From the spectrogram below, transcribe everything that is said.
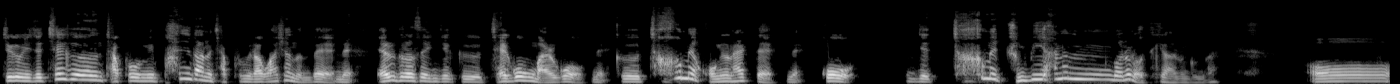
지금 이제 최근 작품이 판이라는 작품이라고 하셨는데, 네. 예를 들어서 이제 그 제곡 말고, 네. 그 처음에 공연할 때, 네. 그 이제 처음에 준비하는 거는 어떻게 하는 건가요? 어,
